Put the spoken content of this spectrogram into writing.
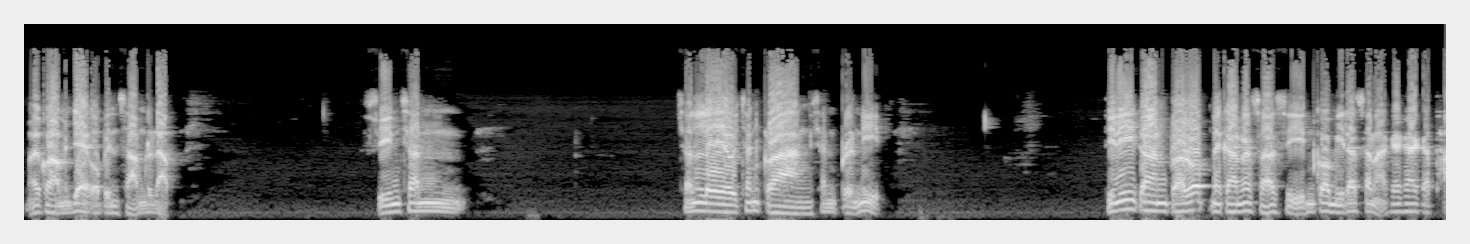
หมายความมันแยกออกเป็นสามระดับ ศีลชั้น ชั้นเลว ชั้นกลาง ชั้นประณีต ทีนี้การประรบในการรักษาศีลก็มีลักษณะคล้ายๆกับฐ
